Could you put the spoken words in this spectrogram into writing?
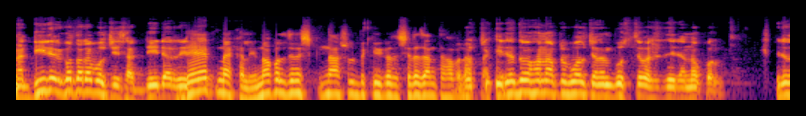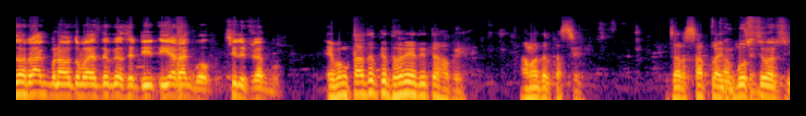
না কথাটা বলছি স্যার ডিড আর ডেট না খালি নকল জিনিস না আসল বিক্রি করছে সেটা জানতে হবে না এটা তো এখন আপনি বলছেন আমি বুঝতে পারছি যে এটা নকল। এটা তো রাখব না অথবা এদের কাছে ইয়া রাখব স্লিপ রাখব। এবং তাদেরকে ধরিয়ে দিতে হবে আমাদের কাছে যারা সাপ্লাই বুঝতে পারছি।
